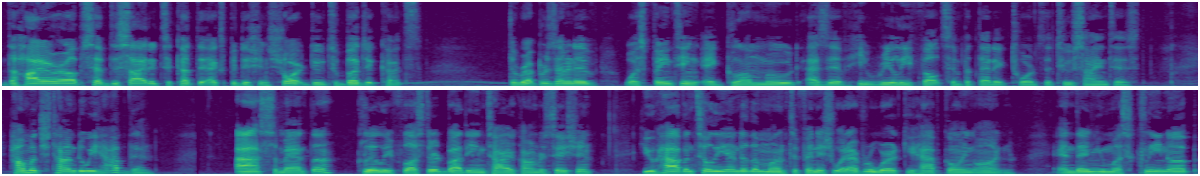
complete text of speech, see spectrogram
The higher ups have decided to cut the expedition short due to budget cuts. The representative was fainting a glum mood as if he really felt sympathetic towards the two scientists. How much time do we have then? asked Samantha, clearly flustered by the entire conversation. You have until the end of the month to finish whatever work you have going on, and then you must clean up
